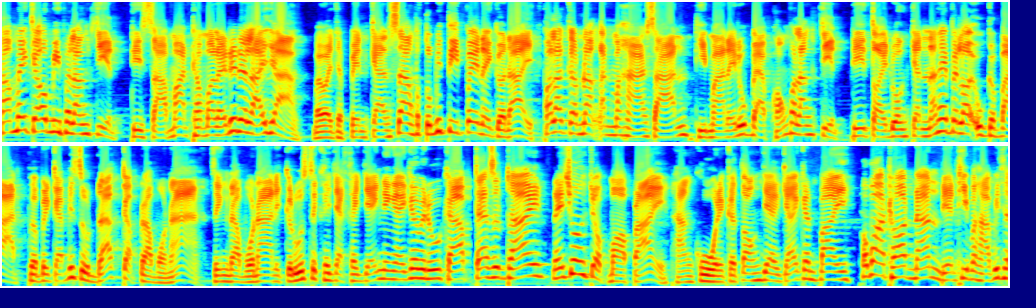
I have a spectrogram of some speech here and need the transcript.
ทำให้เขามีพลังจิตที่สามารถทำอะไรได้หลายอย่าง ไม่ว่าจะเป็นการสร้างประตูมิติไปไหนก็ได้ พละกำลังอันมหาศาลที่มาในรูปแบบของพลังจิต ที่ต่อยดวงจันทร์นั้นให้เป็นรอยอุกกาบาตเพื่อเป็นการพิสูจน์รักกับราโมนาซึ่งราโมนานี่ก็รู้สึกขยักขยแยงยังไงก็ไม่รู้ครับ แต่สุดท้ายในช่วงจบมปลายทางคู่เนี่ยก็ต้องแยกย้ายกันไป เพราะว่าทอดนั้นเรียนที่มหาวิท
